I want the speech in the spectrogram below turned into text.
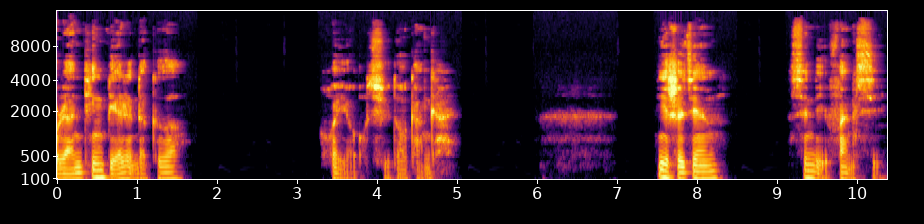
然听别人的歌，会有许多感慨，一时间心里泛起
